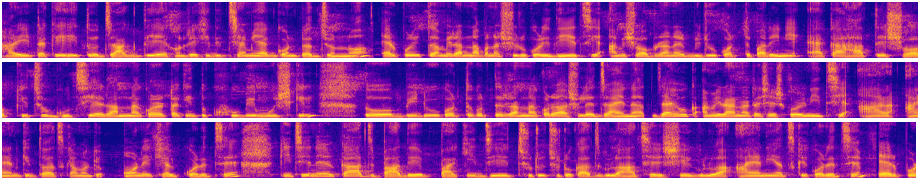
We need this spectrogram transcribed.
হাঁড়িটাকে এই তো জাগ দিয়ে এখন রেখে দিচ্ছি আমি এক ঘণ্টার জন্য। এরপরেই তো আমি রান্না বান্না শুরু করে দিয়েছি। আমি সব রান্নার ভিডিও করতে পারিনি। একা হাতে সব কিছু গুছিয়ে রান্না করাটা কিন্তু খুবই মুশকিল। তো ভিডিও করতে করতে রান্না করা আসলে যায় না। যাই হোক, আমি রান্নাটা শেষ করে নিচ্ছি। আর আয়ান কিন্তু আজকে আমাকে অনেক হেল্প করেছে। কিচেনের কাজ বাদে বাকি যে ছোট ছোট কাজগুলো আছে, সেগুলো আয়ানই আজকে করেছে। এরপর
